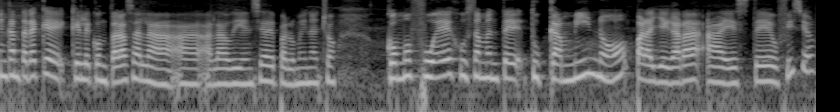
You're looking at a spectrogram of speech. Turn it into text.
encantaría que, que le contaras a la, a, a la audiencia de Paloma y Nacho cómo fue justamente tu camino para llegar a, a este oficio.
